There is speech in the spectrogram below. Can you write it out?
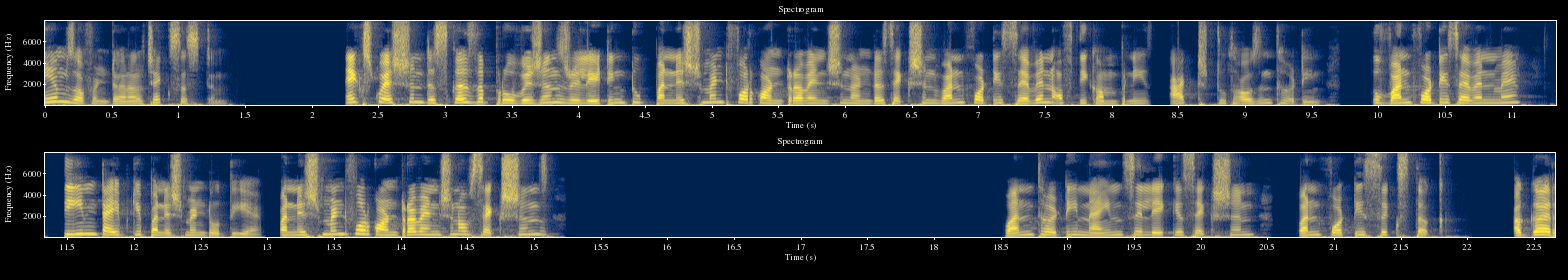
aims of internal check system next question discuss the provision relating to punishment for contravention under section 147 of the companies act 2013 तो 147 में तीन टाइप की पनिशमेंट होती है। Punishment for contravention of sections 139 से लेके सेक्शन 146 तक। अगर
